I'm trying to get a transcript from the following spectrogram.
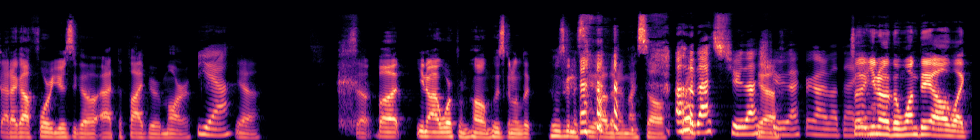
that I got four years ago at the five year mark. yeah. Yeah. So, but you know, I work from home. Who's gonna look? Who's gonna see it other than myself? Oh, right? that's true. That's Yeah. true. I forgot about that. So yeah. you know, the one day I'll like,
